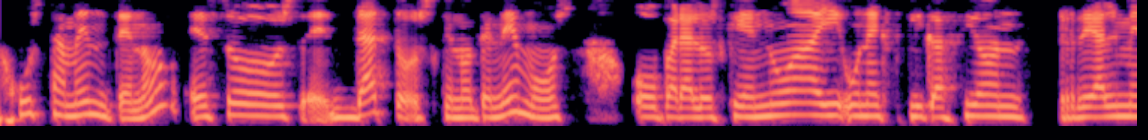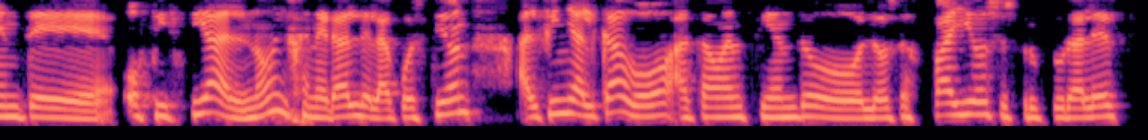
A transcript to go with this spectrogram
justamente ¿no? esos eh, datos que no tenemos o para los que no hay una explicación realmente oficial ¿no? y general de la cuestión, al fin y al cabo acaban siendo los fallos estructurales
